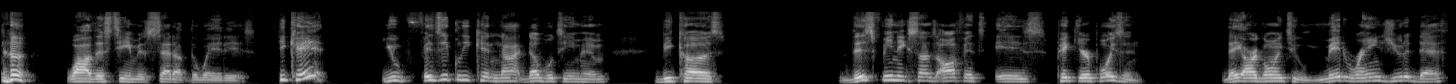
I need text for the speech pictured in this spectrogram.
while this team is set up the way it is. He can't. You physically cannot double team him because this Phoenix Suns offense is pick your poison. They are going to mid range you to death.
